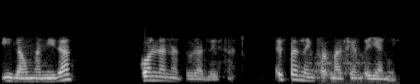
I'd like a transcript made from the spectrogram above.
y la humanidad con la naturaleza. Esta es la información de Yani.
